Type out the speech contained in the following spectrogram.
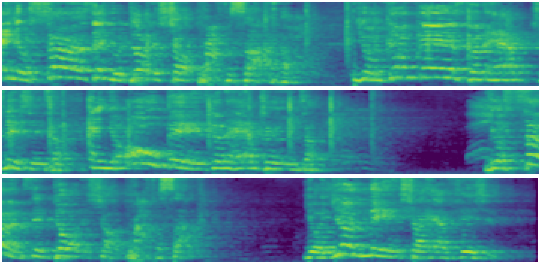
And your sons and your daughters shall prophesy. Your young man's gonna have visions, and your old man's gonna have dreams. Your sons and daughters shall prophesy. Your young men shall have vision,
